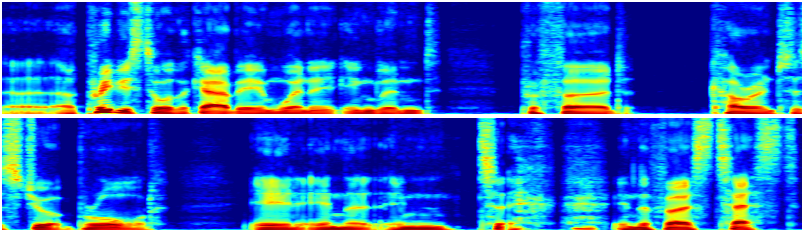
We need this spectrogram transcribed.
uh, a previous tour of the Caribbean when England preferred Curran to Stuart Broad in in the in t- in the first test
